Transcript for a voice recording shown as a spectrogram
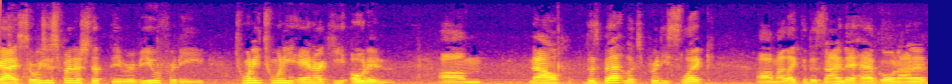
Guys. So we just finished up the review for the 2020 Anarchy Odin. Um, now this bat looks pretty slick. Um, I like the design they have going on it,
